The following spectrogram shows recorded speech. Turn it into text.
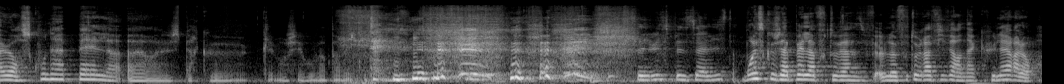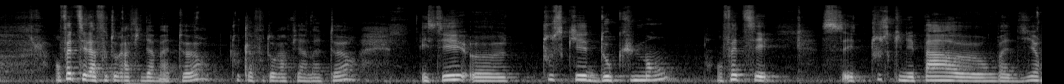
Alors, ce qu'on appelle, euh, j'espère que Clément Chéroux va pas m'écouter. c'est lui spécialiste. Moi, ce que j'appelle la photographie, la photographie vernaculaire, alors, en fait, c'est la photographie d'amateur, toute la photographie amateur, et c'est euh, tout ce qui est document. En fait, c'est c'est tout ce qui n'est pas, euh, on va dire,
